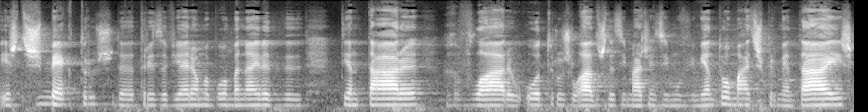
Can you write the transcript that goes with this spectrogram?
estes uhum. espectros da Teresa Vieira é uma boa maneira de tentar revelar outros lados das imagens em movimento, ou mais experimentais,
